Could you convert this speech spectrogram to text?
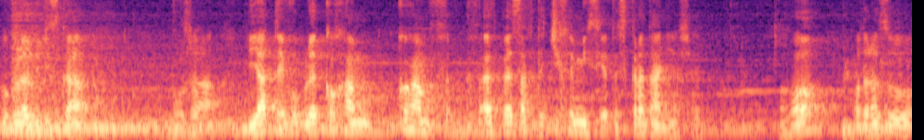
W ogóle ludziska burza. Ja tutaj w ogóle kocham, kocham w, w FPS-ach te ciche misje, te skradanie się. Oho, od razu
